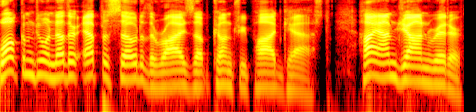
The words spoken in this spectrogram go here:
Welcome to another episode of the Rise Up Country podcast. Hi, I'm John Ritter.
